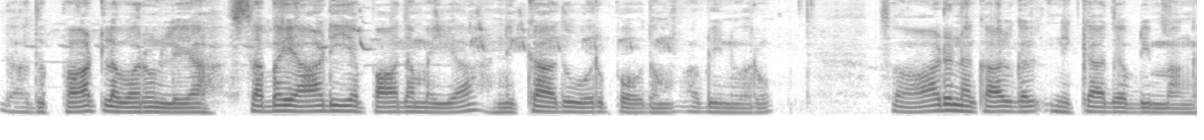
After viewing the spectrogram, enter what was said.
அது பாட்டில் வரும் இல்லையா? சபை ஆடிய பாதமையா? நிற்காது ஒரு போதும் அப்படின்னு வரும். ஸோ ஆடின கால்கள் நிற்காது அப்படிம்பாங்க.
